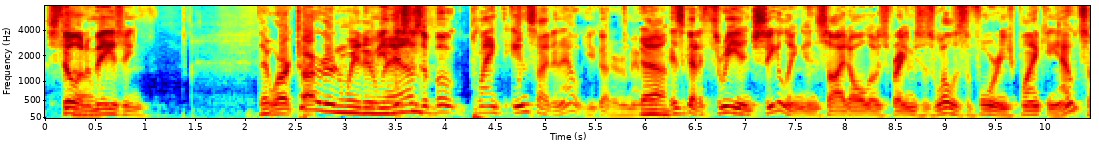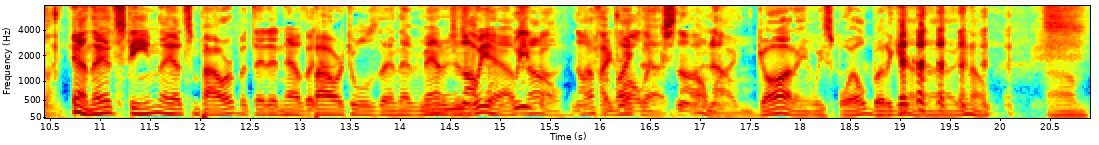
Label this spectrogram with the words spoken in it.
Still an amazing. They worked harder than we do, I mean, man. this is a boat planked inside and out. You got to remember. Yeah. It's got a three-inch ceiling inside all those frames, as well as the four-inch planking outside. Yeah, and they had steam, they had some power, but they didn't have the power tools and the advantages we have. we've no, got. Not nothing hydraulics, Like that. no, oh no. my God, ain't we spoiled? But again, uh, you know, um,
